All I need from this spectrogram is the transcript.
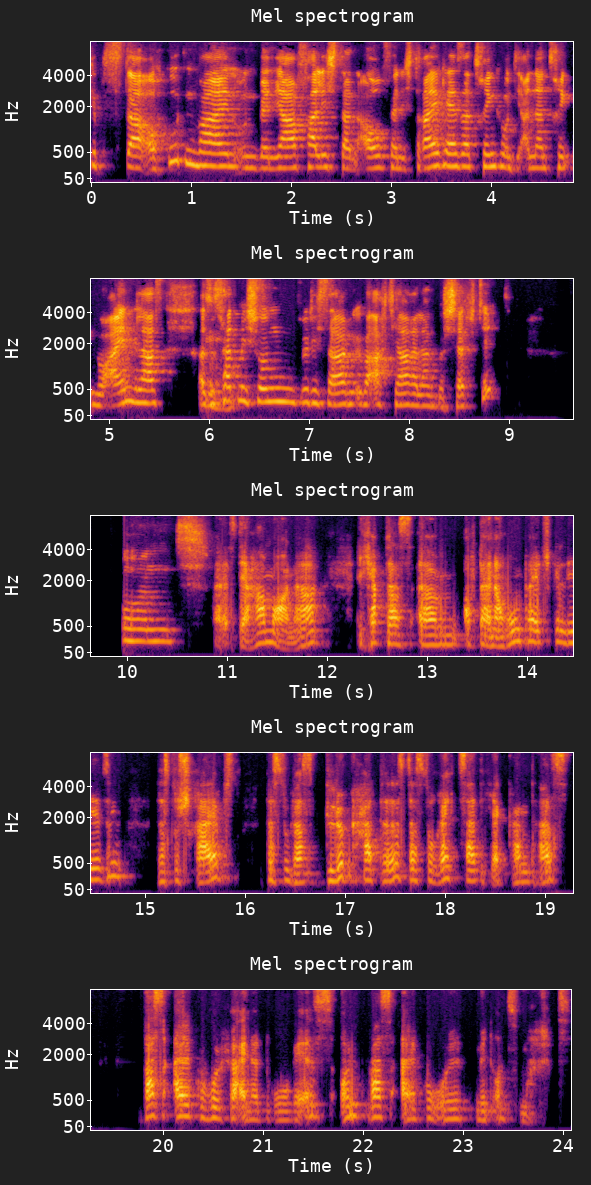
Gibt es da auch guten Wein? Und wenn ja, falle ich dann auf, wenn ich drei Gläser trinke und die anderen trinken nur ein Glas. Also mhm. es hat mich schon, würde ich sagen, über acht Jahre lang beschäftigt. Und das ist der Hammer, ne? Ich habe das ähm, auf deiner Homepage gelesen, dass du schreibst, dass du das Glück hattest, dass du rechtzeitig erkannt hast, was Alkohol für eine Droge ist und was Alkohol mit uns macht.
